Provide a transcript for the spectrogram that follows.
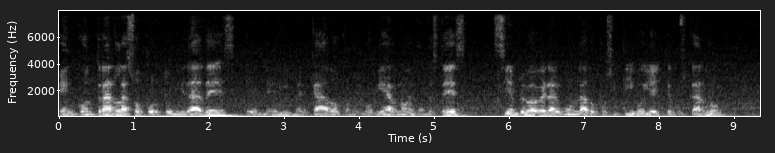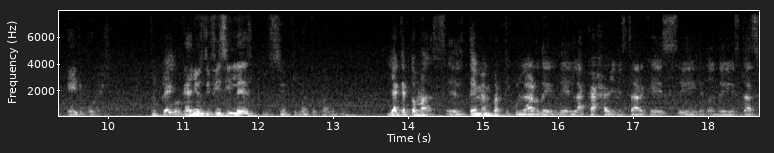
encontrar las oportunidades en el mercado, con el gobierno, en donde estés. Siempre va a haber algún lado positivo y hay que buscarlo e ir por él. Porque años difíciles pues, siempre me han tocado, ¿no? Ya que tomas el tema en particular de, la caja bienestar, que es eh, donde estás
